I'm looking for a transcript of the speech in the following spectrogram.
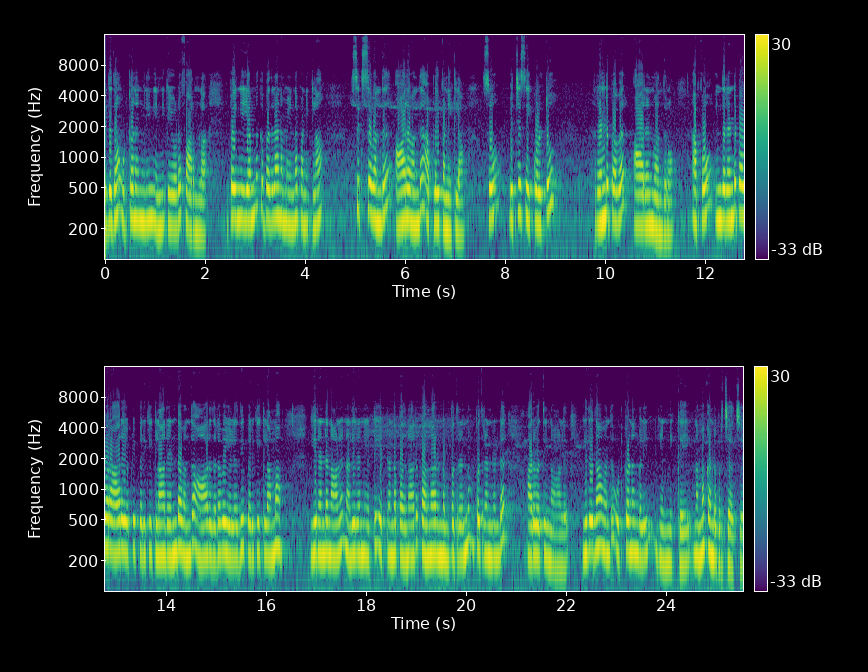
இதுதான் உட்கணங்களின் எண்ணிக்கையோட ஃபார்முலா இப்போ இங்கே எம்முக்கு பதிலாக நம்ம என்ன பண்ணிக்கலாம்? சிக்ஸை வந்து ஆறை வந்து அப்ளை பண்ணிக்கலாம். So which is equal to ரெண்டு பவர் ஆறுன்னு வந்துடும் அப்போது இந்த ரெண்டு பவர் ஆறை எப்படி பெருக்கிக்கலாம்? ரெண்டை வந்து ஆறு தடவை எழுதி பெருக்கிக்கலாமா? இரண்டு நாலு நளிரெண்டு எட்டு எட்டு ரெண்டு பதினாறு பதினாறு ரெண்டு முப்பத்தி ரெண்டு முப்பத்தி ரெண்டு ரெண்டு அறுபத்தி நாலு இதுதான் வந்து உட்கணங்களின் எண்ணிக்கை. நம்ம கண்டுபிடிச்சாச்சு.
